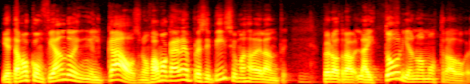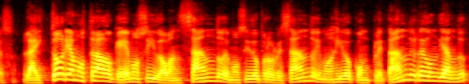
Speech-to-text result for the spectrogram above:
Y estamos confiando en el caos, nos vamos a caer en el precipicio más adelante. Pero la historia no ha mostrado eso. La historia ha mostrado que hemos ido avanzando, hemos ido progresando, hemos ido completando y redondeando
